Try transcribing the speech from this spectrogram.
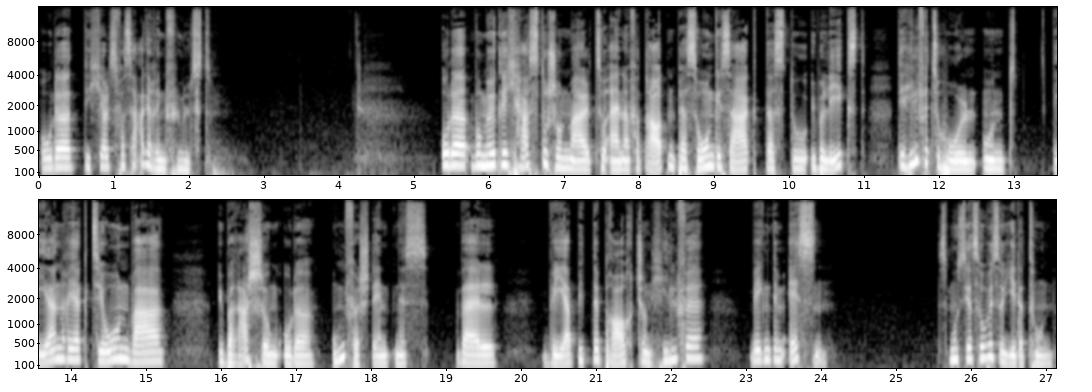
oder dich als Versagerin fühlst. Oder womöglich hast du schon mal zu einer vertrauten Person gesagt, dass du überlegst, dir Hilfe zu holen und deren Reaktion war Überraschung oder Unverständnis, weil wer bitte braucht schon Hilfe wegen dem Essen? Das muss ja sowieso jeder tun.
